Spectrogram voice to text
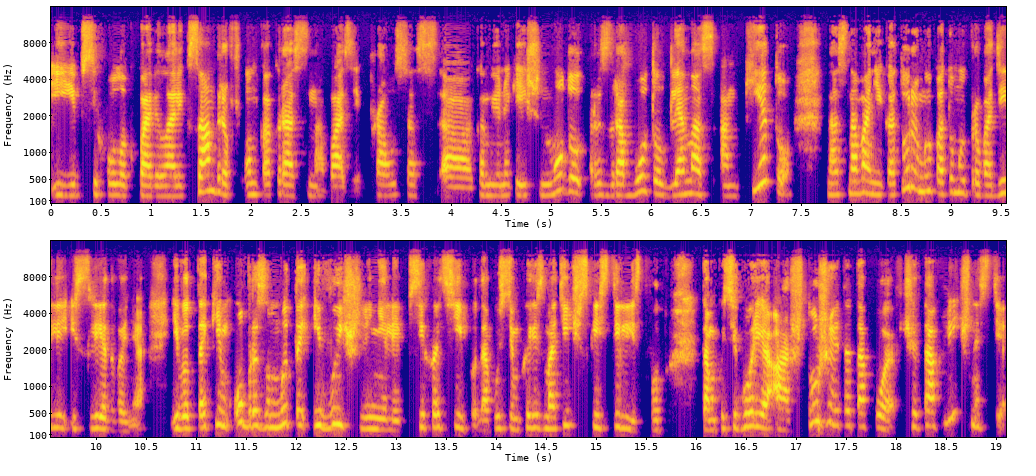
И психолог Павел Александров, он как раз на базе Process Communication Model разработал для нас анкету, на основании которой мы потом и проводили исследования. И вот таким образом мы-то и вычленили психотипы, допустим, харизматический стилист, вот там категория А, что же это такое? В чертах личности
